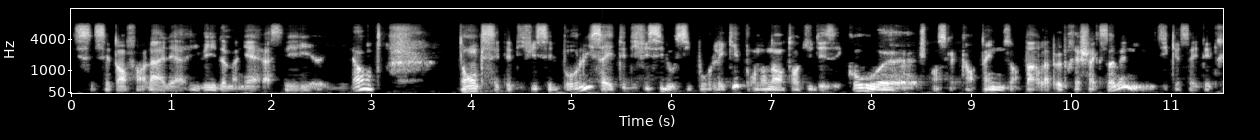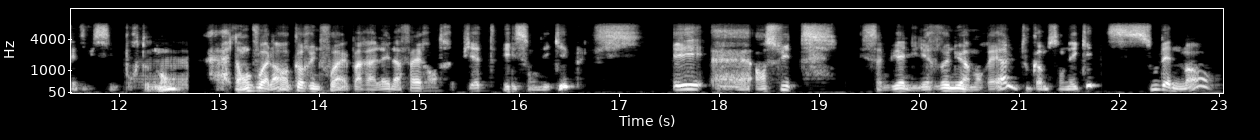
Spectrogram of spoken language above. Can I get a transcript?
cet enfant-là allait arriver de manière assez euh, imminente. Donc c'était difficile pour lui. Ça a été difficile aussi pour l'équipe. On en a entendu des échos. je pense que Quentin nous en parle à peu près chaque semaine. Il nous dit que ça a été très difficile pour tout le monde. donc voilà, encore une fois, un parallèle à faire entre Piet et son équipe. Et ensuite, Samuel, il est revenu à Montréal, tout comme son équipe. Soudainement,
